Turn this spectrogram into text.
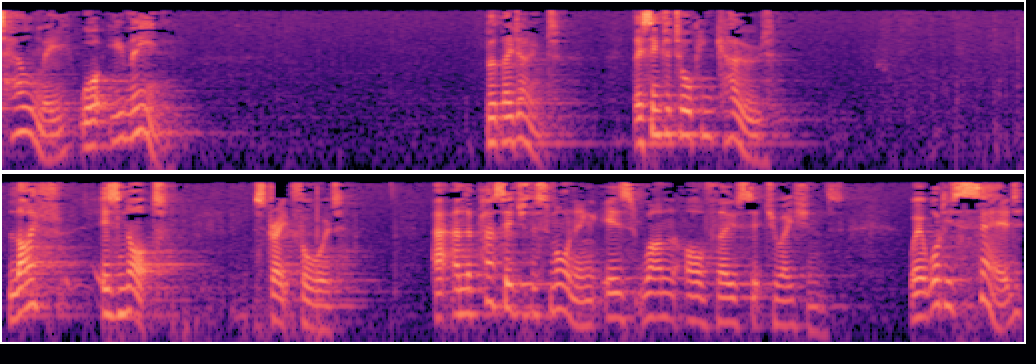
tell me what you mean. But they don't. They seem to talk in code. Life is not straightforward. Uh, and the passage this morning is one of those situations where what is said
